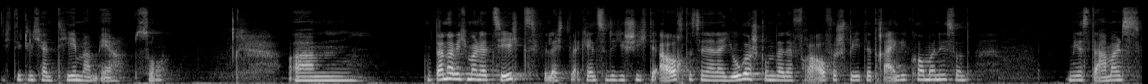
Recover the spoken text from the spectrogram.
nicht wirklich ein Thema mehr. So. Ähm, und dann habe ich mal erzählt, vielleicht kennst du die Geschichte auch, dass in einer Yogastunde eine Frau verspätet reingekommen ist und mir ist damals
